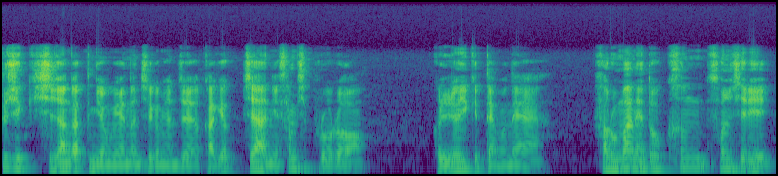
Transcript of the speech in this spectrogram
주식시장 같은 경우에는 지금 현재 가격 제한이 30%로 걸려있기 때문에 하루만 해도 큰 손실이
